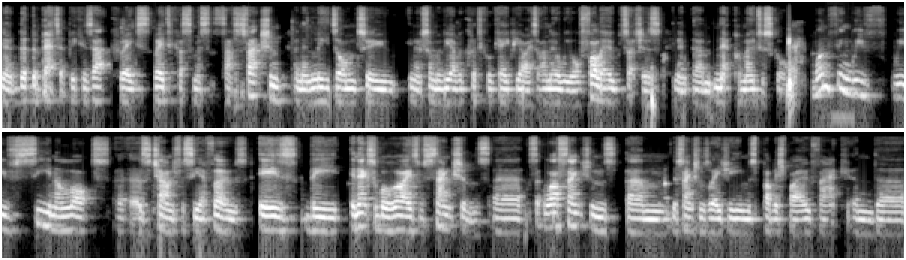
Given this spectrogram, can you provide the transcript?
you know, the, the better because that creates greater customer satisfaction and then leads on to, you know, some of the other critical KPIs I know we all follow, such as, you know, um, net promoter score. One thing we've we've seen a lot uh, as a challenge for CFOs is the inexorable rise of sanctions. Uh, so while sanctions, um, the sanctions regimes published by OFAC and uh,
